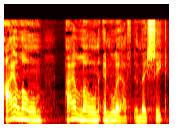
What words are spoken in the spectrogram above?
I alone, I alone am left, and they seek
